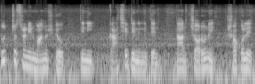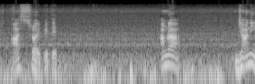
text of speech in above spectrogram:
তুচ্ছ শ্রেণির মানুষকেও তিনি কাছে টেনে নিতেন, তার চরণে সকলে আশ্রয় পেতেন। আমরা জানি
